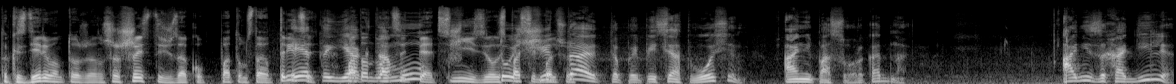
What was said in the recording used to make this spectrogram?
Так и с деревом тоже. Ну, что 6 тысяч закуп, потом стало 30, Это я потом тому, 25. Снизилось. что Спасибо большое. считают-то по 58, а не по 41. Они заходили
